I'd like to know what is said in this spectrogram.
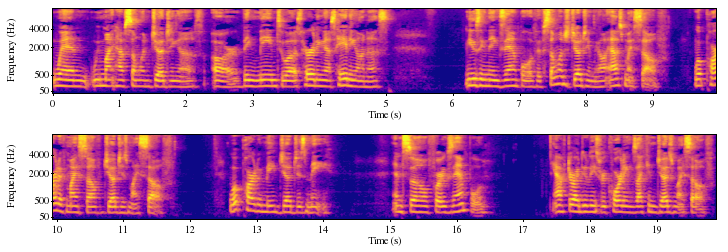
when we might have someone judging us or being mean to us, hurting us, hating on us, using the example of if someone's judging me, I'll ask myself, what part of myself judges myself? What part of me judges me? And so, for example, after I do these recordings, I can judge myself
